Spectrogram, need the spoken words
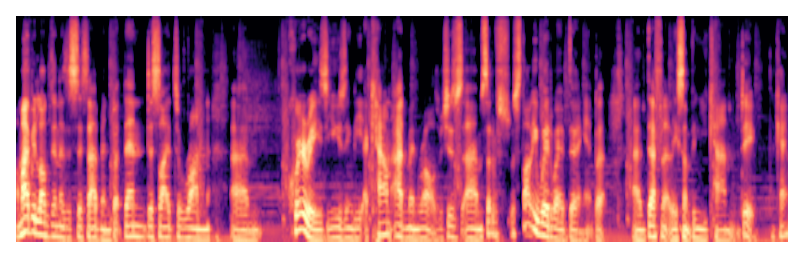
I might be logged in as a sysadmin, but then decide to run um, queries using the account admin roles, which is um, sort of a slightly weird way of doing it, but uh, definitely something you can do. Okay.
